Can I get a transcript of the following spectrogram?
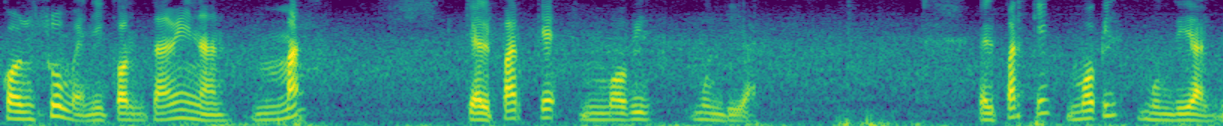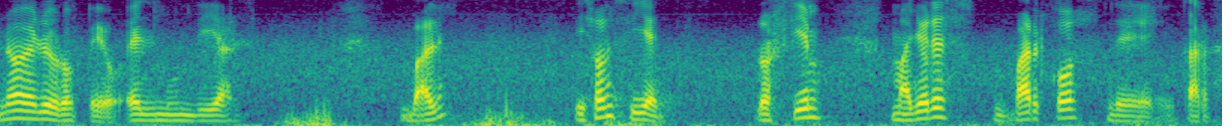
consumen y contaminan más que el parque móvil mundial. El parque móvil mundial, no el europeo, el mundial. ¿Vale? Y son 100, los 100 mayores barcos de carga.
